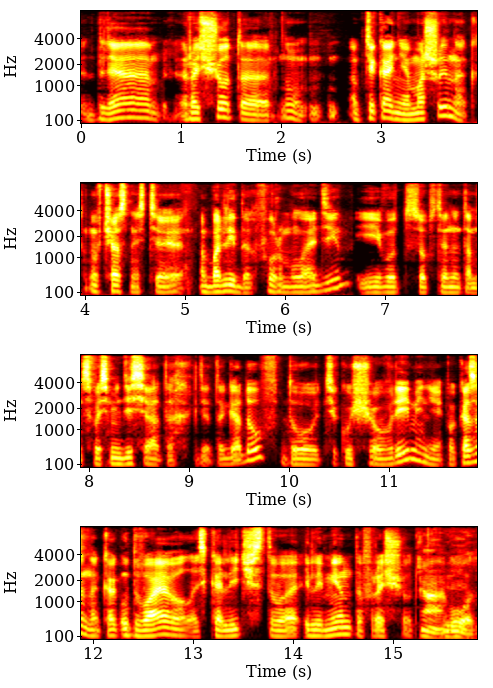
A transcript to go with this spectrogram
для расчета ну, обтекания машинок, ну, в частности, о болидах Формулы-1. И вот, собственно, там с 80-х где-то годов до текущего времени показано, как удваивалось количество элементов расчета. А, вот.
